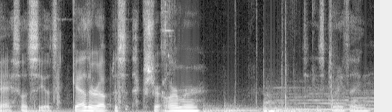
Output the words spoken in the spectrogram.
Okay, so let's see. Let's gather up this extra armor. Does this do anything?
